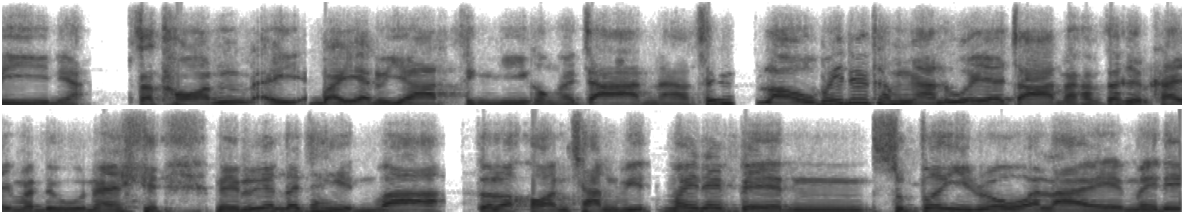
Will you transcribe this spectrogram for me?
รีเนี่ย สะท้อนไอ้ใบอนุญาตสิ่งนี้ของอาจารย์นะครับซึ่งเราไม่ได้ทำงานอวยอาจารย์นะครับ ถ้าเกิดใครมาดูในในเรื่องก็จะเห็นว่าตัวละครชาญวิทย์ไม่ได้เป็นซูเปอร์ฮีโร่อะไร ไม่ได้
